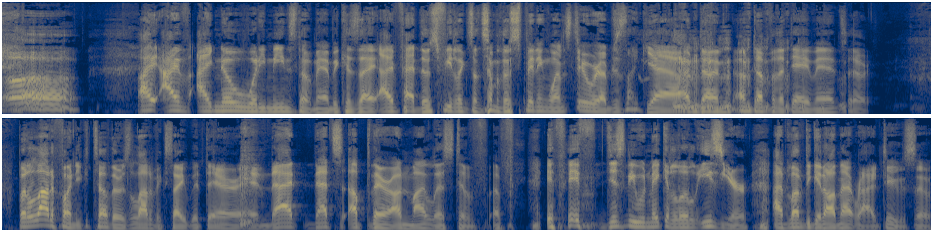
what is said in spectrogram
Oh. I, I've I know what he means though, man, because I, I've had those feelings on some of those spinning ones too, where I'm just like, yeah, I'm done. I'm done for the day, man. So, but a lot of fun. You can tell there was a lot of excitement there, and that that's up there on my list of, of if if Disney would make it a little easier, I'd love to get on that ride too. So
